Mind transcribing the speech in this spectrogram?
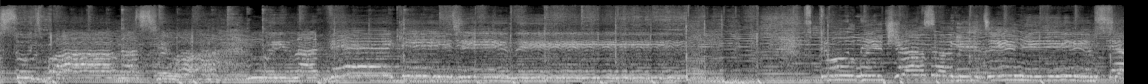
Судьба нас свела, мы навеки едины. В трудный час объединимся.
